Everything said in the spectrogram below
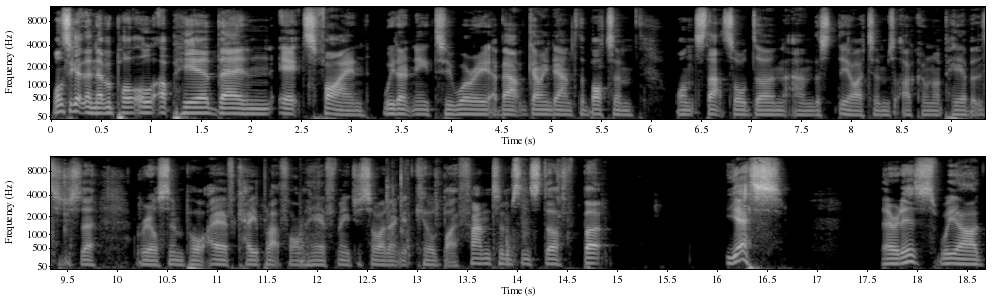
once I get the nether portal up here then it's fine. We don't need to worry about going down to the bottom once that's all done and the, the items are coming up here. But this is just a real simple AFK platform here for me just so I don't get killed by phantoms and stuff. But yes there it is. We are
